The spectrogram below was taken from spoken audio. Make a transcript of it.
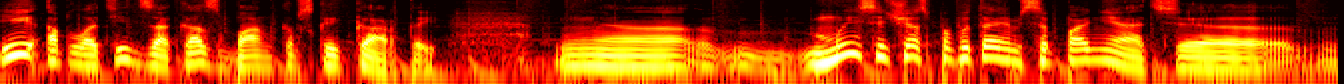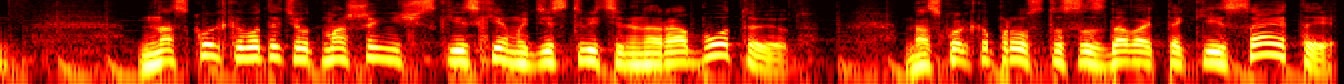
и оплатить заказ банковской картой. Э, мы сейчас попытаемся понять, э, насколько вот эти вот мошеннические схемы действительно работают – Насколько просто создавать такие сайты?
